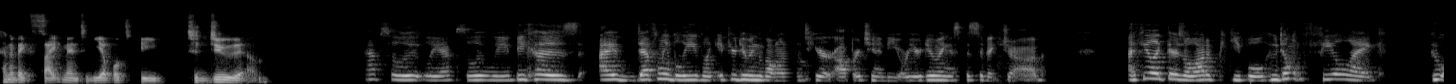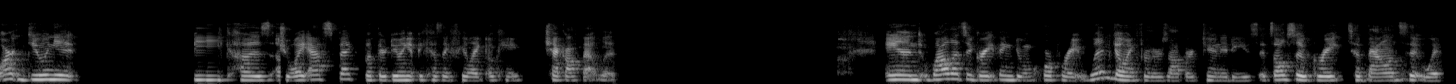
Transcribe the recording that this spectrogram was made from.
kind of excitement to be able to be to do them? Absolutely absolutely because i definitely believe like if you're doing a volunteer opportunity or you're doing a specific job i feel like there's a lot of people who don't feel like who aren't doing it because of joy aspect but they're doing it because they feel like okay check off that list and while that's a great thing to incorporate when going for those opportunities, it's also great to balance it with,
